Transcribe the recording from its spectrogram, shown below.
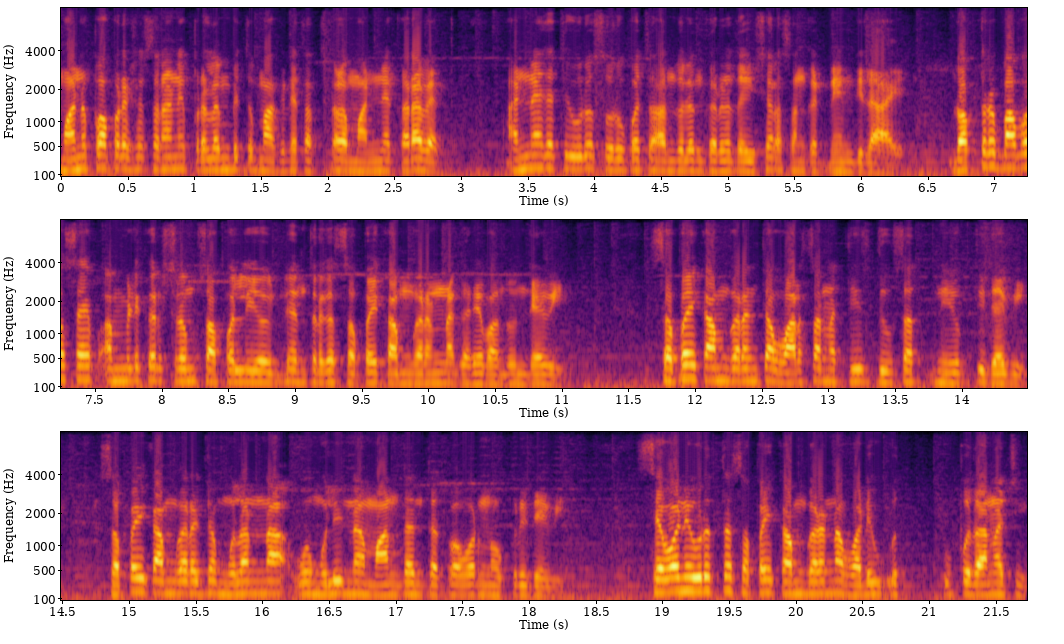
मनपा प्रशासनाने प्रलंबित मागण्या तात्काळ मान्य कराव्यात अन्यथा तीव्र स्वरूपाचं आंदोलन करण्याचा इशारा संघटनेने दिला आहे. डॉक्टर बाबासाहेब आंबेडकर श्रम साफल्य योजनेअंतर्गत सफाई कामगारांना घरे बांधून द्यावी. सफाई कामगारांच्या वारसांना तीस दिवसात नियुक्ती द्यावी. सफाई कामगारांच्या मुलांना व मुलींना मानधन तत्वावर नोकरी द्यावी. सेवानिवृत्त सफाई कामगारांना वाढीव उपदानाची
